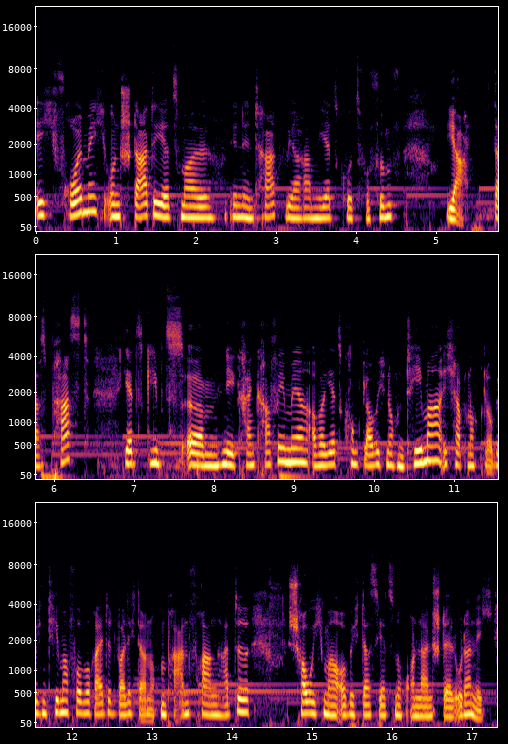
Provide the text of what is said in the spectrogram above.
ich freue mich und starte jetzt mal in den Tag. Wir haben jetzt kurz vor fünf ja, das passt. Jetzt gibt's ähm, nee kein Kaffee mehr, aber jetzt kommt glaube ich noch ein Thema. Ich habe noch glaube ich ein Thema vorbereitet, weil ich da noch ein paar Anfragen hatte. Schaue ich mal, ob ich das jetzt noch online stelle oder nicht.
